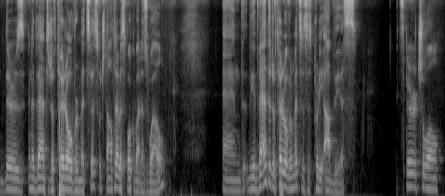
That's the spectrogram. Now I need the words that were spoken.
there's an advantage of Torah over mitzvahs, which the Alter Rebbe spoke about as well. And the advantage of Torah over mitzvahs is pretty obvious. It's spiritual,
